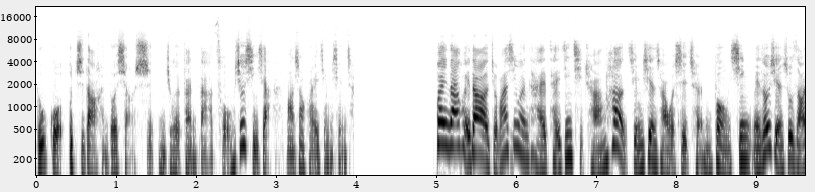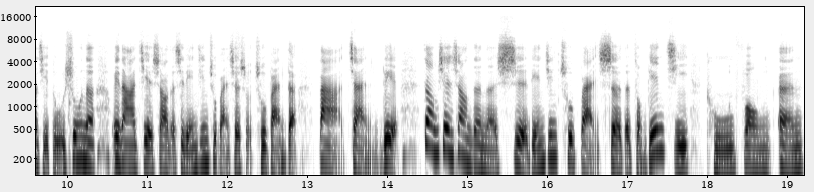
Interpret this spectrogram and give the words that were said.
如果不知道很多小事，你就会犯大错。我们休息一下，马上回来节目现场。欢迎大家回到九八新闻台财经起床号节目现场，我是陈凤欣。每周选书早起读书呢，为大家介绍的是联经出版社所出版的《大战略》。在我们线上的呢是联经出版社的总编辑涂峰恩。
